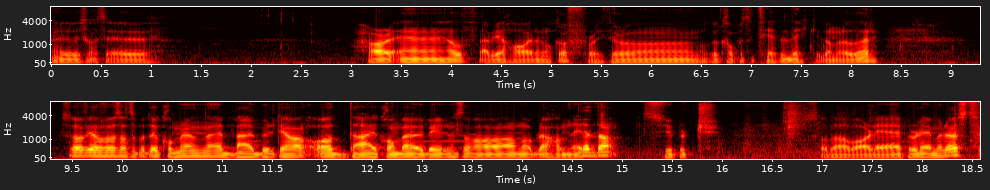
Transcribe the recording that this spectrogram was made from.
Vi skal se Har uh, Health der vi har nok av folk til å Nok kapasitet til å dekke det området der. Så vi får satse på at det kommer en uh, baubil til han, og der kom baubilen, så han, nå ble han redda. Supert. Så da var det problemet løst.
